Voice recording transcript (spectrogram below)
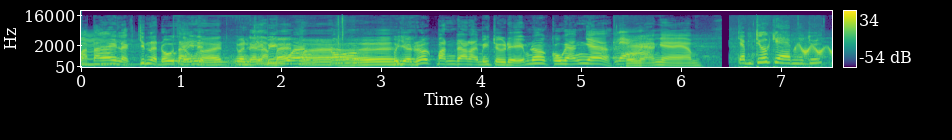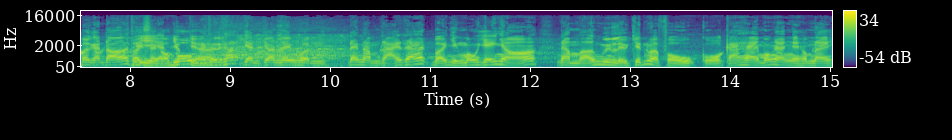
mà tay là chính là đôi tay Đúng rồi, mình để chế làm biến bếp món ăn. mà. Đó. Ừ. bây giờ rớt banh ra là bị trừ điểm đó cố gắng nha dạ cố gắng nha em chăm trước cho em nha chú bên cạnh đó Có thì gì sẽ có bốn cái thử thách dành cho anh Lê Huỳnh đang nằm rải rác bởi những món giấy nhỏ nằm ở nguyên liệu chính và phụ của cả hai món ăn ngày hôm nay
